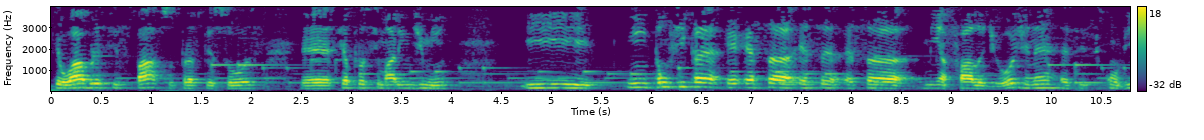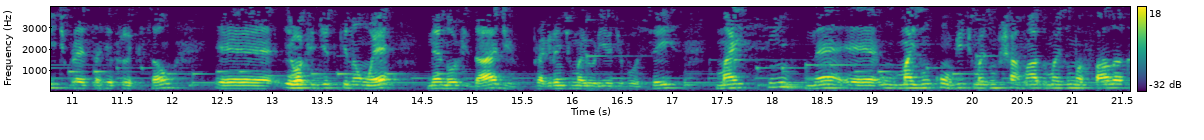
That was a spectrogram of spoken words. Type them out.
que eu abro esse espaço para as pessoas é, se aproximarem de mim. E, então fica essa, essa, essa minha fala de hoje, né? Esse, convite para essa reflexão. É, eu acredito que não é né, novidade para a grande maioria de vocês, mas sim né, é, um, mais um convite, mais um chamado, mais uma fala,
